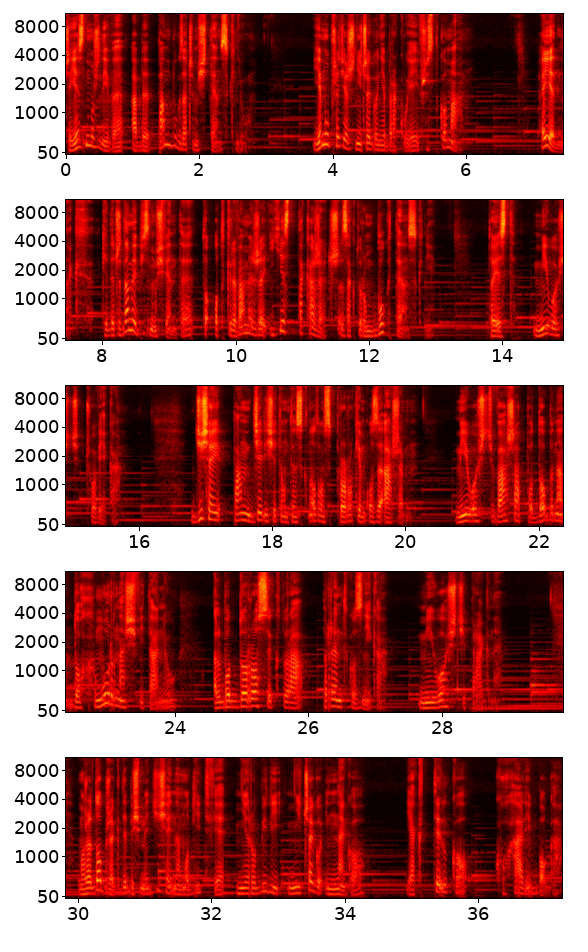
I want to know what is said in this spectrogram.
Czy jest możliwe, aby Pan Bóg za czymś tęsknił? Jemu przecież niczego nie brakuje i wszystko ma. A jednak, kiedy czytamy Pismo Święte, to odkrywamy, że jest taka rzecz, za którą Bóg tęskni. To jest miłość człowieka. Dzisiaj Pan dzieli się tą tęsknotą z prorokiem Ozeaszem. Miłość wasza podobna do chmur na świtaniu albo do rosy, która prędko znika. Miłości pragnę. Może dobrze, gdybyśmy dzisiaj na modlitwie nie robili niczego innego, jak tylko kochali Boga.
